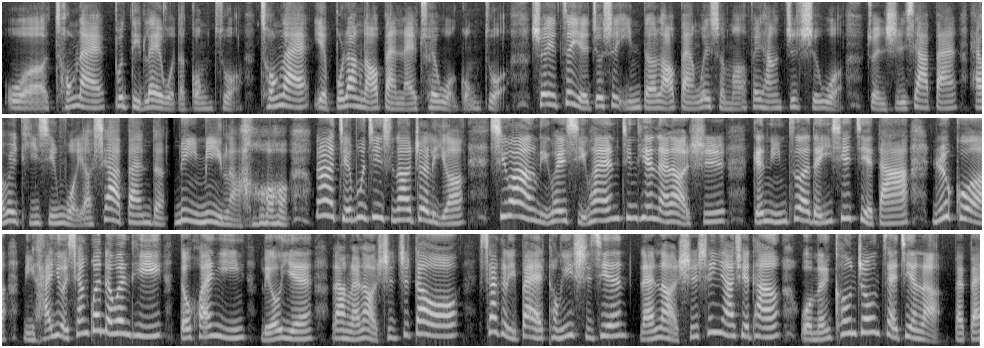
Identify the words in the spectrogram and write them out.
我从来不 delay 我的工作，从来也不让老板来催我工作。所以这也就是赢得老板为什么非常支持我准时下班，还会提醒我要下班的秘密啦。那节目进行到这里哦，希望你会喜欢今天蓝老师跟您做的一些解答。如果你还有相关的问题，都欢迎留言让兰老师知道哦。下个礼拜同一时间，兰老师生涯学堂，我们空中再见了，拜拜。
